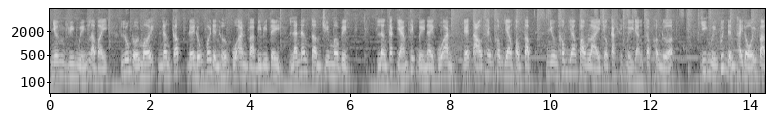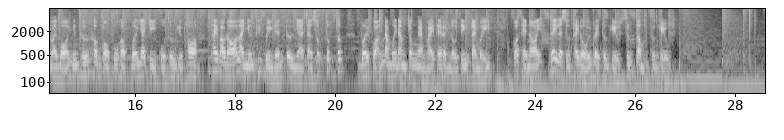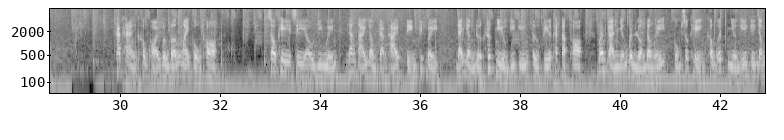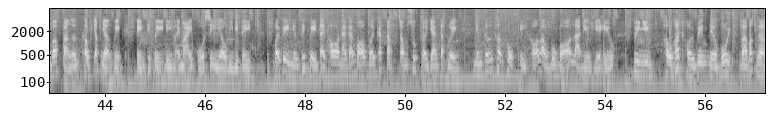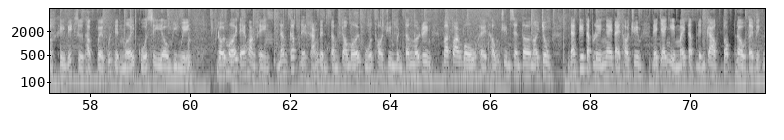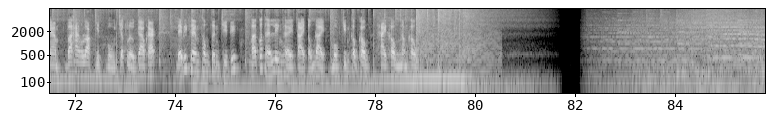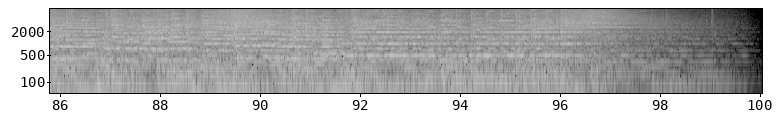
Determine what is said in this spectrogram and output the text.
Nhưng Duy Nguyễn là vậy, luôn đổi mới, nâng cấp để đúng với định hướng của anh và BBT là nâng tầm streamer Việt. Lần cắt giảm thiết bị này của anh để tạo thêm không gian phòng tập, nhường không gian phòng lại cho các thiết bị đẳng cấp hơn nữa. Duy Nguyễn quyết định thay đổi và loại bỏ những thứ không còn phù hợp với giá trị của thương hiệu Thor, thay vào đó là những thiết bị đến từ nhà sản xuất Tup Tup với khoảng 50 năm trong ngành máy thể hình nổi tiếng tại Mỹ. Có thể nói, đây là sự thay đổi về thương hiệu xứng tầm thương hiệu. Khách hàng không khỏi vương vấn máy cũ Thor. Sau khi CEO Di Nguyễn đăng tải dòng trạng thái tiễn thiết bị, đã nhận được rất nhiều ý kiến từ phía khách tập thò. Bên cạnh những bình luận đồng ý, cũng xuất hiện không ít những ý kiến đóng góp phản ứng không chấp nhận việc tiễn thiết bị đi mãi mãi của CEO BBT. Bởi vì những thiết bị tại Tho đã gắn bó với khách tập trong suốt thời gian tập luyện, những thứ thân thuộc thì khó lòng buông bỏ là điều dễ hiểu. Tuy nhiên, hầu hết hội viên đều vui và bất ngờ khi biết sự thật về quyết định mới của CEO Di Nguyễn. Đổi mới để hoàn thiện, nâng cấp để khẳng định tầm cao mới của Thor Gym Bình Tân nói riêng và toàn bộ hệ thống Gym Center nói chung. Đăng ký tập luyện ngay tại Thor Gym để trải nghiệm máy tập đỉnh cao top đầu tại Việt Nam và hàng loạt dịch vụ chất lượng cao khác. Để biết thêm thông tin chi tiết, bạn có thể liên hệ tại tổng đài 1900 2050.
